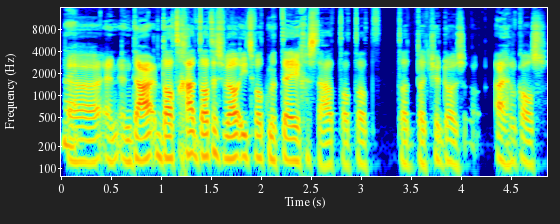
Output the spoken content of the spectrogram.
Nee. Uh, en en daar, dat, gaat, dat is wel iets wat me tegenstaat, dat, dat, dat, dat je dus eigenlijk als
